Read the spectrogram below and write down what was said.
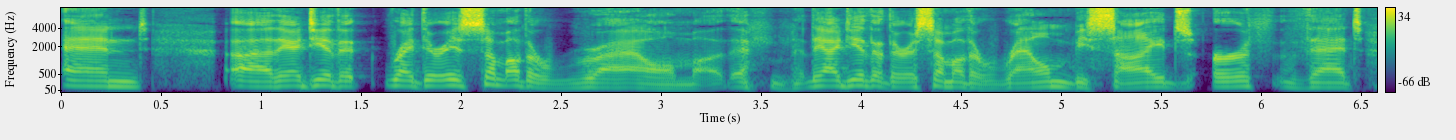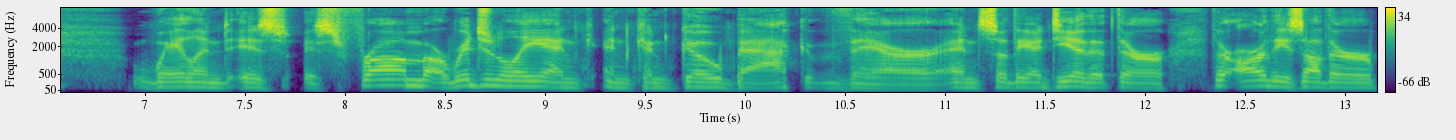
And uh, the idea that right there is some other realm, the idea that there is some other realm besides Earth that Wayland is is from originally and and can go back there. And so the idea that there there are these other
